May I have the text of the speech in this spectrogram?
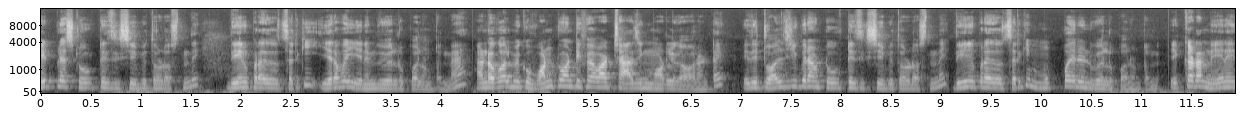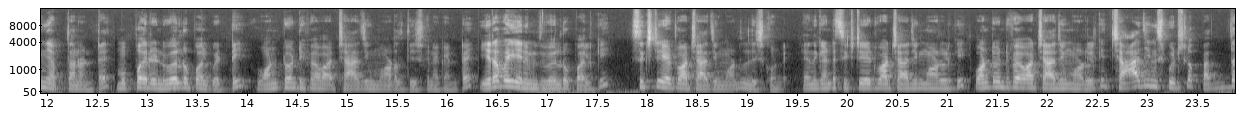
eight plus two fifty six GB తోడు వస్తుంది. దీని ప్రైస్ వచ్చరికి ఇరవై ఎనిమిది వేల రూపాయలు ఉంటుంది. అండ్ ఒకవేళ మీకు one twenty five watt charging model కావాలంటే ఇది twelve GB RAM two fifty six GB తోడు వస్తుంది. దీని ప్రైస్ వచ్చరికి ముప్పై రెండు వేల రూపాయలు ఉంటుంది. ఇక్కడ నేనేం చెప్తానంటే ముప్పై రెండు వేల రూపాయలు పెట్టి one twenty five watt charging model తీసుకునే కంటే ఇరవై ఎనిమిది వేల రూపాయలకి sixty eight watt charging model తీసుకోండి. ఎందుకంటే సిక్స్టీ ఎయిట్ వాట్ ఛార్జింగ్ మోడల్కి one twenty five watt charging మోడల్కి ఛార్జింగ్ స్పీడ్స్లో పెద్ద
